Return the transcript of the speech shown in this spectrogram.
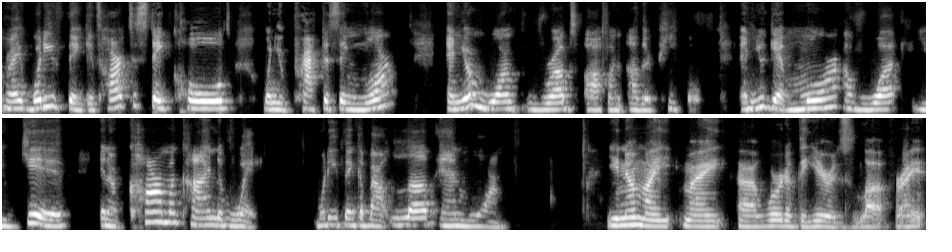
right? What do you think? It's hard to stay cold when you're practicing warmth and your warmth rubs off on other people and you get more of what you give in a karma kind of way. What do you think about love and warmth you know my my uh, word of the year is love right?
